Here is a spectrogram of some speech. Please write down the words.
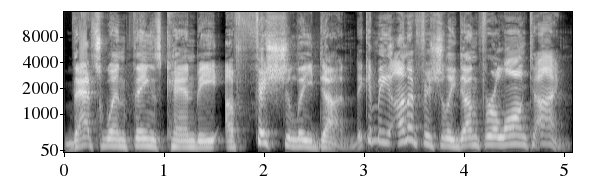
that's when things can be officially done. They can be unofficially done for a long time.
